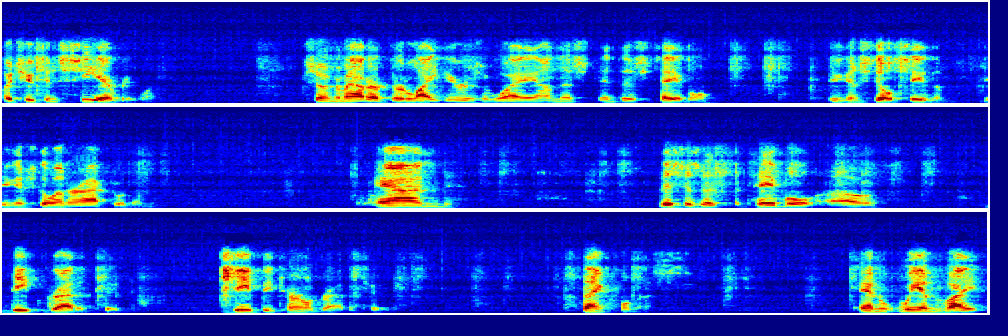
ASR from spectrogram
but you can see everyone. So no matter if they're light years away on this at this table, you can still see them. You can still interact with them. And this is a, a table of deep gratitude deep eternal gratitude, thankfulness. And we invite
